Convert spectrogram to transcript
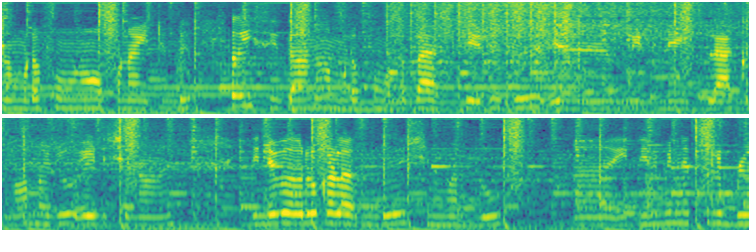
നമ്മുടെ ഫോൺ ഓപ്പൺ ആയിട്ടുണ്ട്. ഗൈസ് ഇതാണ് നമ്മുടെ ഫോണിന്റെ ബാക്ക് സൈഡ് ഇത് മിഡ് നൈറ്റ് ബ്ലാക്ക് എന്ന് പറഞ്ഞൊരു എഡിഷനാണ് ഇതിന്റെ വേറൊരു കളറുണ്ട് ഷിമ്മർ ബ്ലൂ ഇതിന് പിന്നെ ത്രിബിൾ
